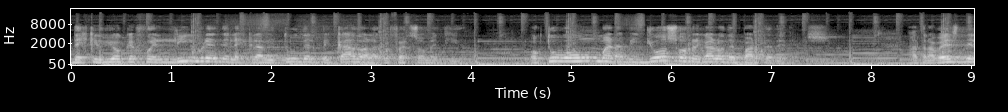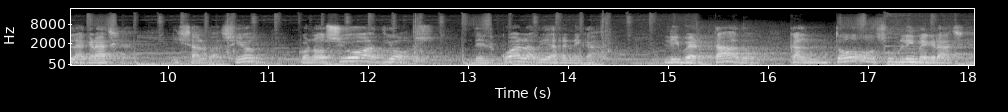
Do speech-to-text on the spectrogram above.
describió que fue libre de la esclavitud del pecado a la que fue sometido. Obtuvo un maravilloso regalo de parte de Dios. A través de la gracia y salvación, conoció a Dios, del cual había renegado. Libertado, cantó sublime gracia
